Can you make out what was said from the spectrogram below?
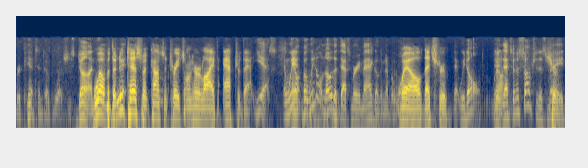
repentant of what she's done. Well, but the New Eh, Testament concentrates on her life after that. yes, and we and- don't, but we don't know that that's Mary Magdalene number one. Well, that's true. that we don't. That's an assumption that's sure. made.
